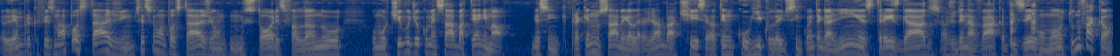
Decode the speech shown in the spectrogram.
eu lembro que eu fiz uma postagem, não sei se foi uma postagem ou um stories falando o motivo de eu começar a bater animal. E assim, para quem não sabe, galera, já bati, sei lá, tem um currículo aí de 50 galinhas, 3 gados, ajudei na vaca, bezerro, um monte, tudo no facão.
